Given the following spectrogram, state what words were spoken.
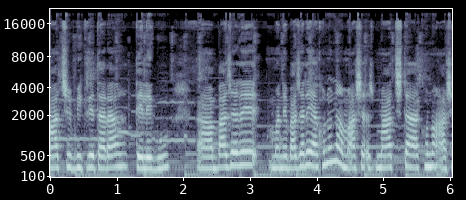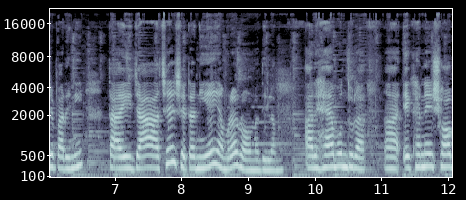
মাছ বিক্রেতারা তেলেগু। বাজারে মানে বাজারে এখনও না মাছ, মাছটা এখনও আসে পারেনি। তাই যা আছে সেটা নিয়েই আমরা রওনা দিলাম। আর হ্যাঁ বন্ধুরা এখানে সব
